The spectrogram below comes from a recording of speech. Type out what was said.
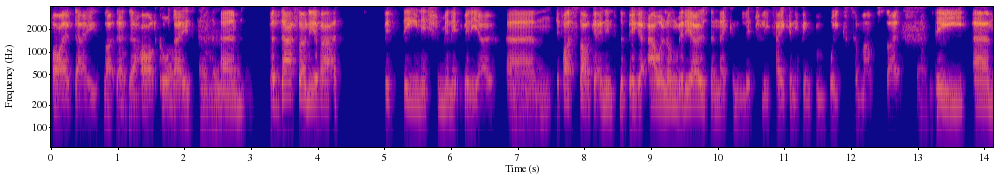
five days, like they're, they're hardcore days. Okay. Um, but that's only about a 15-ish minute video. Um, if I start getting into the bigger hour-long videos, then they can literally take anything from weeks to months. Like the um,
